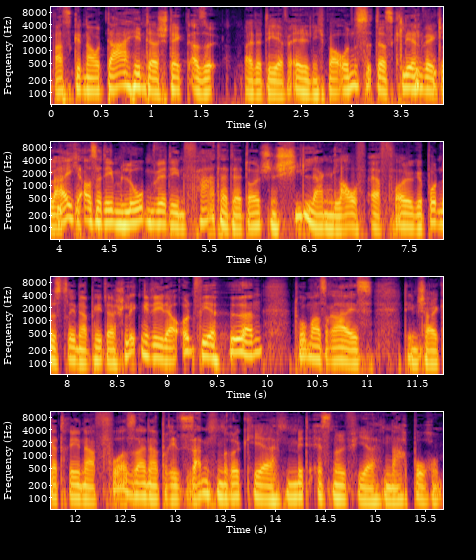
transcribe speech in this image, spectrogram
Was genau dahinter steckt, also bei der DFL, nicht bei uns, das klären wir gleich. Außerdem loben wir den Vater der deutschen Skilanglauferfolge, Bundestrainer Peter Schlickenrieder. Und wir hören Thomas Reis, den Schalker Trainer, vor seiner brisanten Rückkehr mit S04 nach Bochum.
